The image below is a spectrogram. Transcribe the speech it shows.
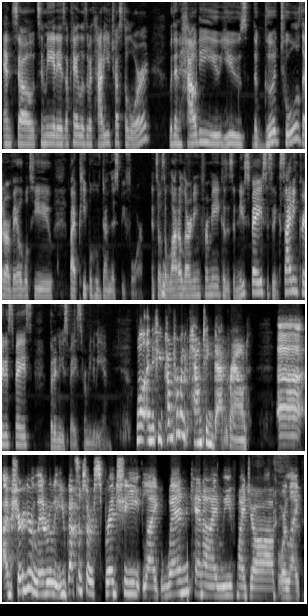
And so to me, it is okay, Elizabeth, how do you trust the Lord? But then how do you use the good tools that are available to you by people who've done this before? And so it's a lot of learning for me because it's a new space, it's an exciting creative space, but a new space for me to be in. Well, and if you come from an accounting background, uh, I'm sure you're literally, you've got some sort of spreadsheet like, when can I leave my job? Or like,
